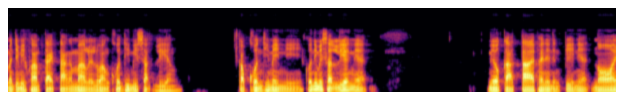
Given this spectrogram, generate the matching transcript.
มันจะมีความแตกต่างกันมากเลยระหว่างคนที่มีสัตว์เลี้ยง กับคนที่ไม่มี คนที่มีสัตว์เลี้ยงเนี่ย มีโอกาสตายภายในหนึ่งปีเนี่ย น้อย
